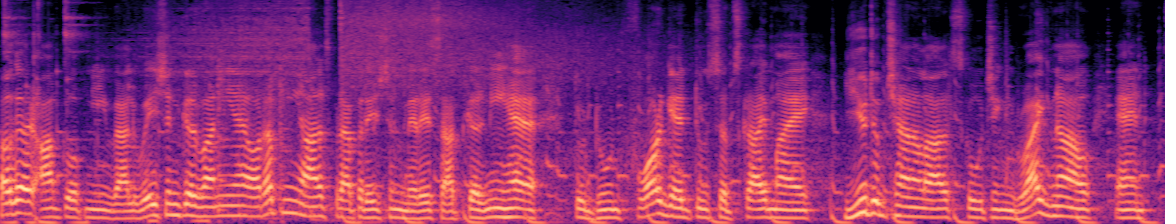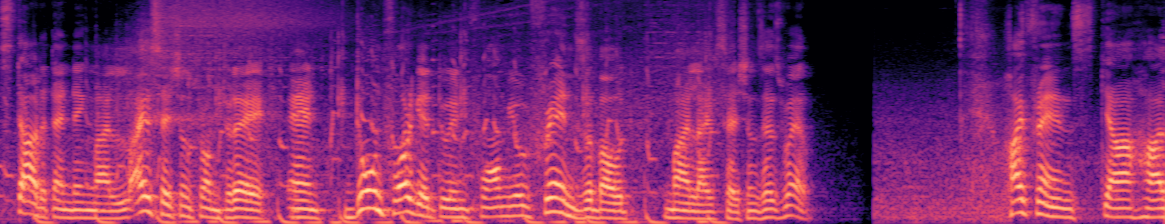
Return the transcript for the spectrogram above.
اگر آپ کو اپنی ویلویشن کروانی ہے اور اپنی آلس پریپریشن میرے ساتھ کرنی ہے So don't forget to subscribe my YouTube channel IELTS Coaching right now and start attending my live sessions from today. And don't forget to inform your friends about my live sessions as well. Hi friends, کیا حال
